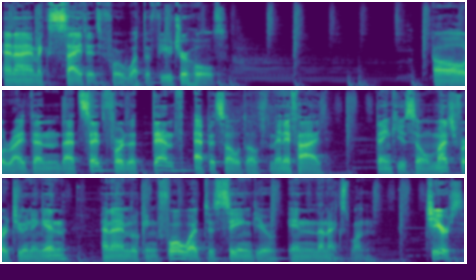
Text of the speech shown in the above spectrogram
and I am excited for what the future holds. Alright, and that's it for the 10th episode of Minified. Thank you so much for tuning in and I'm looking forward to seeing you in the next one. Cheers!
